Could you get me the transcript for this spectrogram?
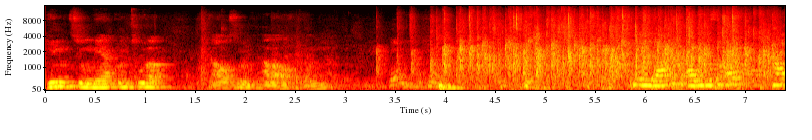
hin zu mehr Kultur draußen, aber auch drin. Vielen Dank.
